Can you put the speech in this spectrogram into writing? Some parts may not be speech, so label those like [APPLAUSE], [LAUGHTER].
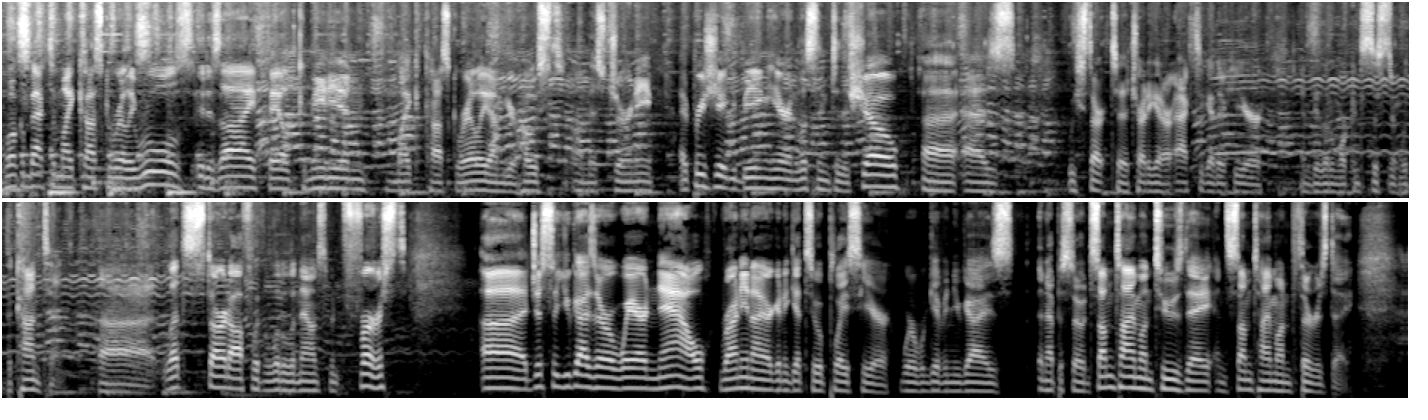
Welcome back to Mike Coscarelli Rules. It is I, failed comedian Mike Coscarelli. I'm your host on this journey. I appreciate you being here and listening to the show uh, as we start to try to get our act together here and be a little more consistent with the content. Uh, let's start off with a little announcement first. Uh, just so you guys are aware, now Ronnie and I are going to get to a place here where we're giving you guys an episode sometime on Tuesday and sometime on Thursday.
